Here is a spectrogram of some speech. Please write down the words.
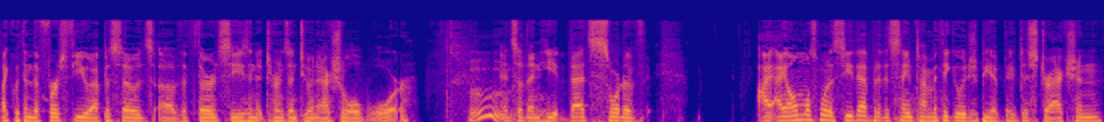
like within the first few episodes of the third season, it turns into an actual war. Ooh. And so then he, that's sort of, I, I almost want to see that, but at the same time, I think it would just be a big distraction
